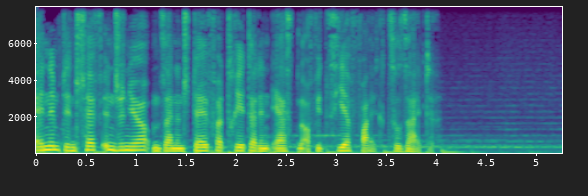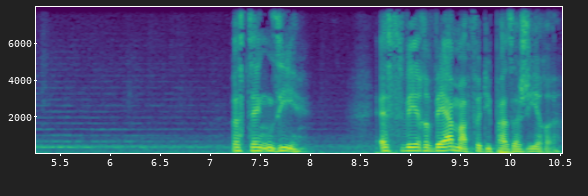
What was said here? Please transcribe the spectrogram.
Er nimmt den Chefingenieur und seinen Stellvertreter, den ersten Offizier Falk, zur Seite. Was denken Sie? Es wäre wärmer für die Passagiere.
